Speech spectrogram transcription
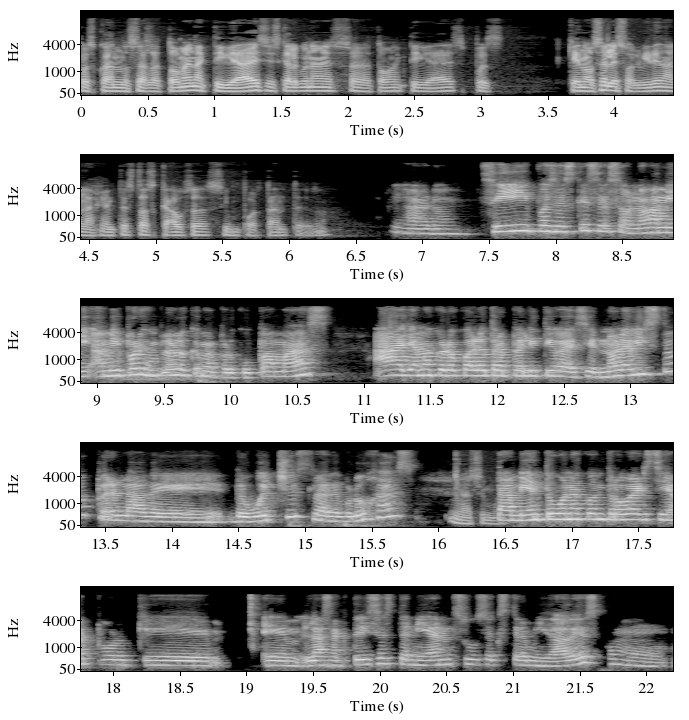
pues cuando se retomen actividades, si es que alguna vez se retoman actividades, pues que no se les olviden a la gente estas causas importantes, ¿no? Claro. Sí, pues es que es eso, ¿no? A mí, a mí, por ejemplo, lo que me preocupa más. Ah, ya me acuerdo cuál otra peli te iba a decir. No la he visto, pero la de The Witches, la de Brujas, mo- también tuvo una controversia porque em, las actrices tenían sus extremidades como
